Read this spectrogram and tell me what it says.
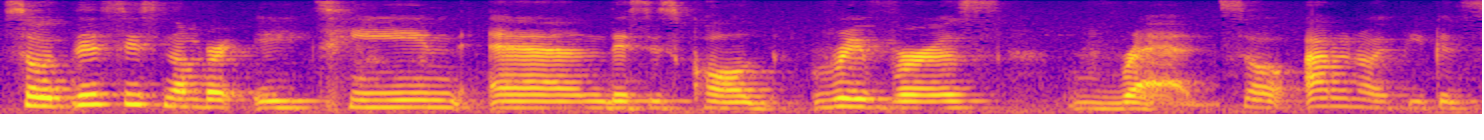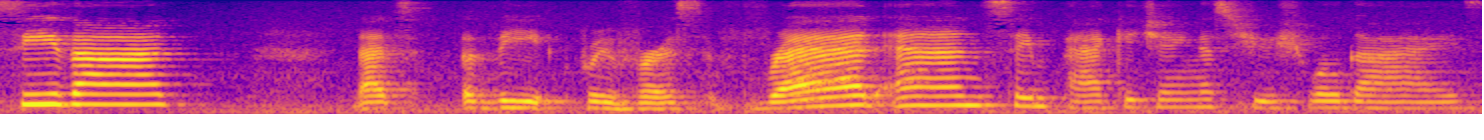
So this is number 18 and this is called reverse red. So I don't know if you can see that. That's the reverse red and same packaging as usual guys.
